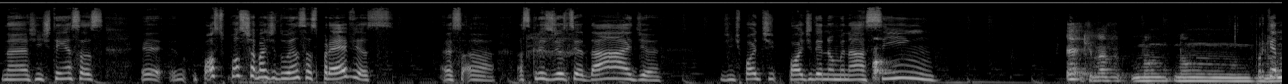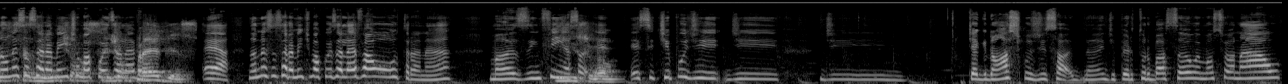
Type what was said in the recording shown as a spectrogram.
né, a gente tem essas. É, posso, posso chamar de doenças prévias? Essa, as crises de ansiedade? A gente pode, pode denominar assim? É, que não. não Porque não, não necessariamente uma coisa leva. Prévias. É, não necessariamente uma coisa leva a outra, né? Mas, enfim, Isso, essa, é, esse tipo de, de, de diagnósticos de, né, de perturbação emocional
